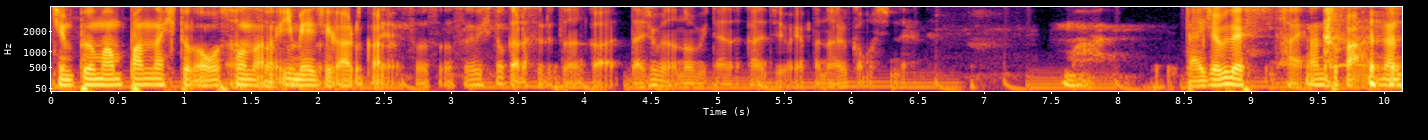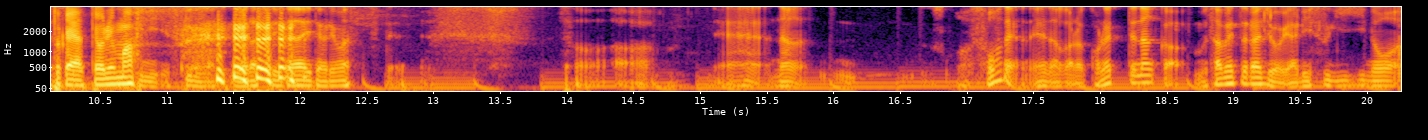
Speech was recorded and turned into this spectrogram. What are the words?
順風満帆な人が多そうなイメージがあるからね。そうそう、そういう人からするとなんか大丈夫なの？みたいな感じはやっぱなるかもしれないよね。まあ、大丈夫です。はいなんとか、なんとかやっております。好きに、好きにやらせていただいております。つって。そう。ねえなそそうだよね。だからこれってなんか無差別ラジオやりすぎの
